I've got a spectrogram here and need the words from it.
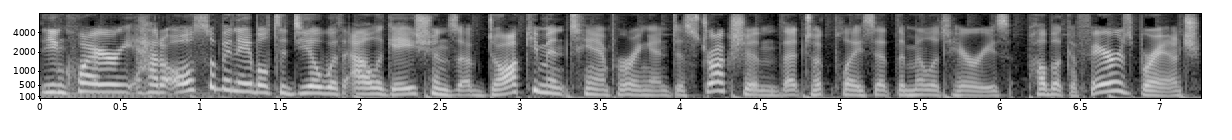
The inquiry had also been able to deal with allegations of document tampering and destruction that took place at the military's public affairs branch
